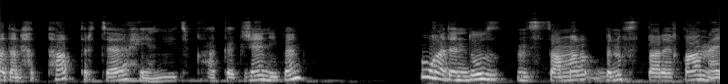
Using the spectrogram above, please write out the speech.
غادا نحطها ترتاح يعني تبقى هكاك جانبا. وغادا ندوز نستمر بنفس الطريقة مع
